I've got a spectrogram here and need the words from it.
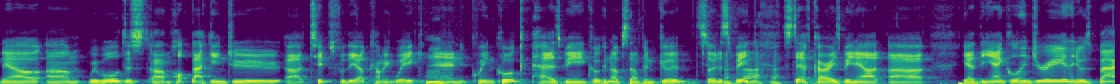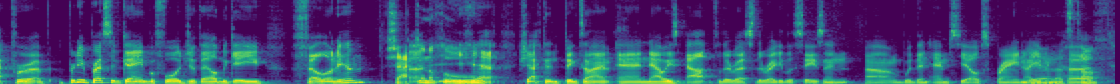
Now, um, we will just um, hop back into uh, tips for the upcoming week. Hmm. And Quinn Cook has been cooking up something good, so to speak. Steph Curry's been out. Uh, he had the ankle injury, and then he was back for a pretty impressive game before JaVale McGee fell on him. Shaqtin' a fool. Yeah, Shaqtin' big time. And now he's out for the rest of the regular season um, with an MCL sprain. I Yeah, even that's heard tough.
